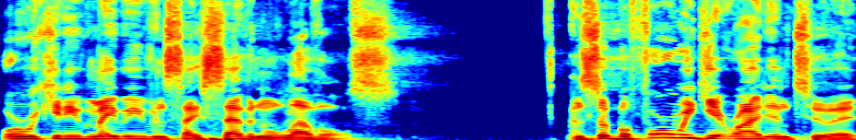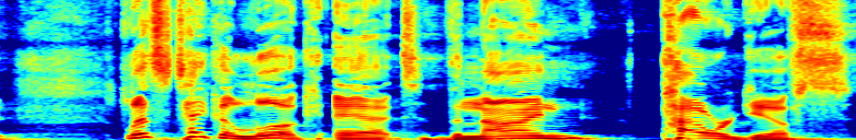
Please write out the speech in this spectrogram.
or we could even maybe even say seven levels. And so before we get right into it, let's take a look at the nine power gifts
